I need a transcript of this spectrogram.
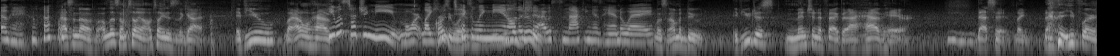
Okay. That's enough. Uh, listen, I'm telling you, I'm telling you, this is a guy. If you like, I don't have. he was touching me more, like he was he was. Tickling me and he's all a this shit. I was smacking his hand away. Listen, I'm a dude. If you just mention the fact that I have hair, that's it. Like you flirt.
